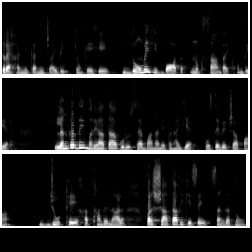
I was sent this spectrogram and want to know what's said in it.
ਗ੍ਰਹਿਣ ਨਹੀਂ ਕਰਨੀ ਚਾਹੀਦੀ, ਕਿਉਂਕਿ ਇਹ ਦੋਵੇਂ ਹੀ ਬਹੁਤ ਨੁਕਸਾਨਦਾਇਕ ਹੁੰਦੇ ਹੈ ਲੰਗਰ ਦੀ ਮਰਿਆਦਾ ਗੁਰੂ ਸਾਹਿਬਾਨਾਂ ਨੇ ਬਣਾਈ ਹੈ। ਉਸ ਦੇ ਵਿੱਚ ਆਪਾਂ ਜੂਠੇ ਹੱਥਾਂ ਦੇ ਨਾਲ ਪ੍ਰਸ਼ਾਦਾ ਵੀ ਕਿਸੇ ਸੰਗਤ ਨੂੰ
